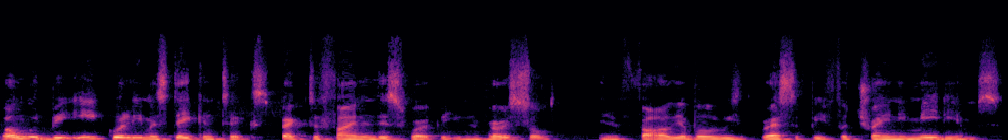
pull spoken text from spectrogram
One would be equally mistaken to expect to find in this work a universal and infallible re- recipe for training mediums.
